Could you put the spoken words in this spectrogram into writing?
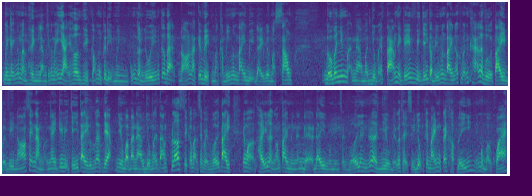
Bên cạnh cái màn hình làm cho cái máy dài hơn thì có một cái điểm mình cũng cần lưu ý với các bạn, đó là cái việc mà cảm biến vân tay bị đẩy về mặt sau đối với những bạn nào mà dùng S8 thì cái vị trí cảm biến vân tay nó vẫn khá là vừa tay, bởi vì nó sẽ nằm ở ngay cái vị trí tay chúng ta chạm. Nhưng mà bạn nào dùng S8 Plus thì các bạn sẽ phải với tay. Nhưng mà thấy là ngón tay mình đang để ở đây và mình phải với lên rất là nhiều để có thể sử dụng cái máy một cách hợp lý nếu mà mở khóa.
